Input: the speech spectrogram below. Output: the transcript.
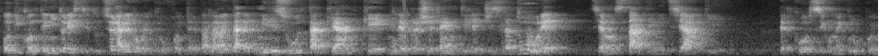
o di contenitori istituzionali come il gruppo interparlamentare. Mi risulta che anche nelle precedenti legislature siano stati iniziati percorsi come gruppo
